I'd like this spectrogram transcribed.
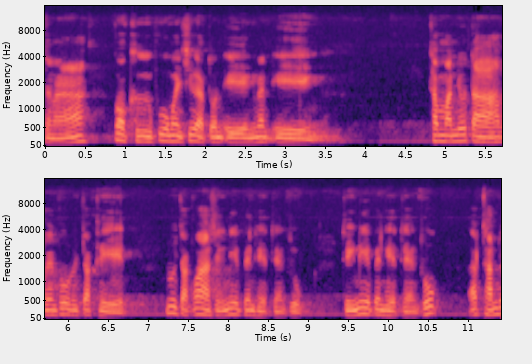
สนา ก็คือผู้ไม่เชื่อตนเองนั่นเองธรรมัญญตาเป็นผู้รู้จักเหตุ รู้จักว่าสิ่งนี้เป็นเหตุแห่งสุข สิ่งนี้เป็นเหตุแห่งทุกข์อัตถัญญ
